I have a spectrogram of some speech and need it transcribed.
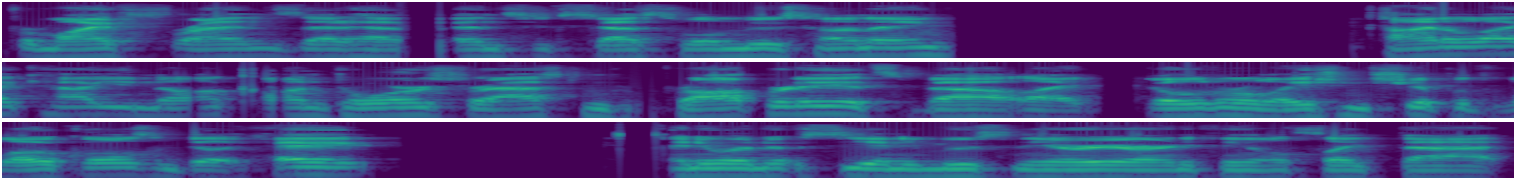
for my friends that have been successful in moose hunting, kind of like how you knock on doors for asking for property. It's about like building a relationship with locals and be like, hey, anyone see any moose in the area or anything else like that?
